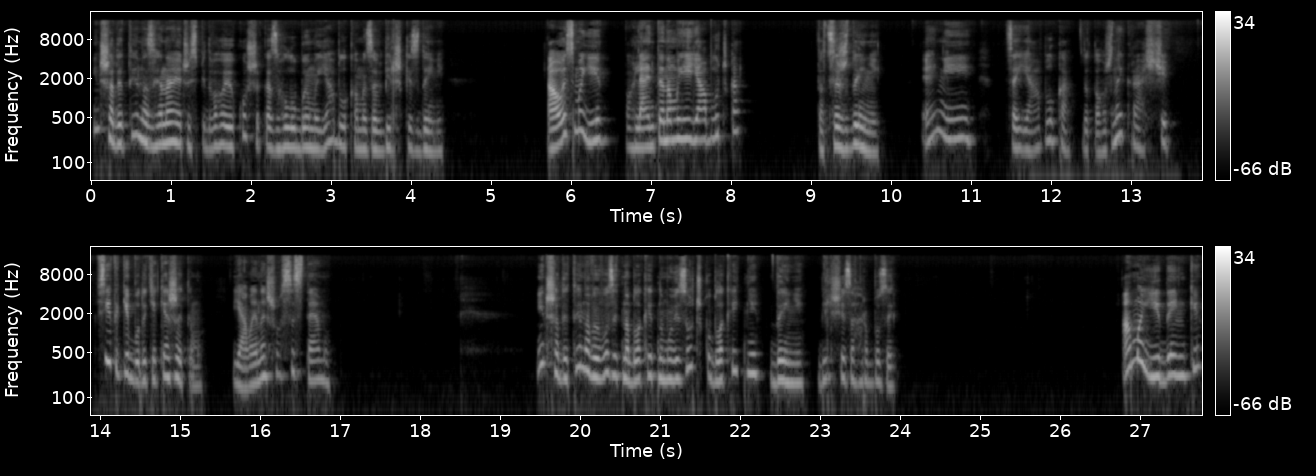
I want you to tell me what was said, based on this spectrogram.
Інша дитина, згинаючись під вагою кошика з голубими яблуками завбільшки з дині. А ось мої. Погляньте на мої яблучка. Та це ж дині. Е, ні, це яблука, до того ж найкращі. Всі такі будуть, як я житиму. Я винайшов систему. Інша дитина вивозить на блакитному візочку блакитні дині, більші за гарбузи. А мої деньки?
